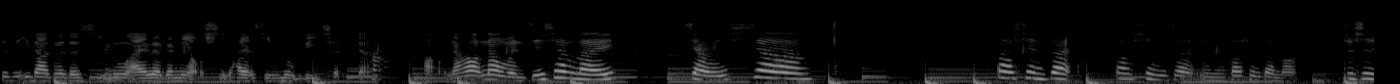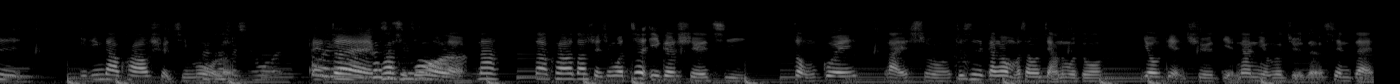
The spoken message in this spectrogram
就是一大堆的喜怒哀乐跟鸟事，还有心路历程这样。好，然后那我们接下来讲一下到现在到现在嗯到现在吗？就是。已经到快要学期末了，哎，对，快要学期末了。那到快要到学期末这一个学期，总归来说，就是刚刚我们上面讲那么多优点缺点，那你有没有觉得现在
